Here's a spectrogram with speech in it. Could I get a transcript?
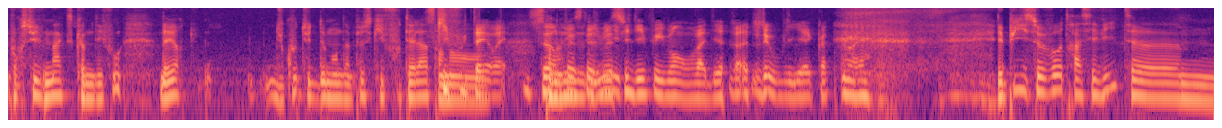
poursuivre Max comme des fous. D'ailleurs, du coup, tu te demandes un peu ce qu'il foutait là. Ce qu'il foutait, ouais. C'est un peu ce que je me suis dit, puis bon, on va dire, j'ai oublié quoi. Ouais. Et puis il se vautre assez vite. Euh,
